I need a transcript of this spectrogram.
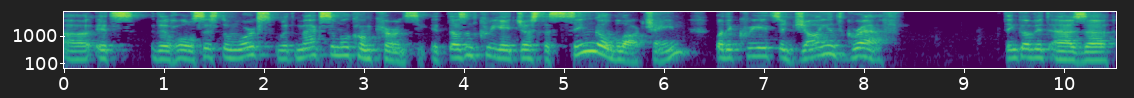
uh, it's the whole system works with maximal concurrency. It doesn't create just a single blockchain, but it creates a giant graph. Think of it as uh,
